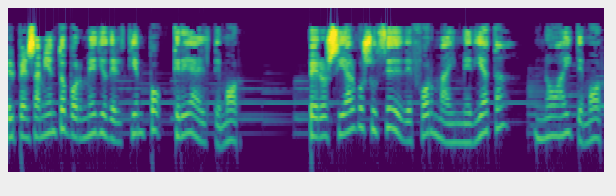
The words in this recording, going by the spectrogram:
El pensamiento por medio del tiempo crea el temor, pero si algo sucede de forma inmediata, no hay temor,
